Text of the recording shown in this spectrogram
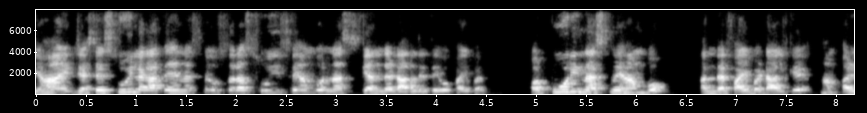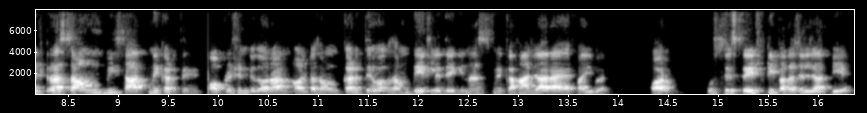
यहाँ जैसे सुई लगाते हैं नस में, उस तरह सुई से हम वो नस के अंदर डाल देते हैं वो फाइबर। और पूरी नस में हम वो अंदर फाइबर डाल के हम अल्ट्रासाउंड भी साथ में करते हैं। ऑपरेशन के दौरान अल्ट्रासाउंड करते वक्त हम देख लेते हैं कि नस में कहाँ जा रहा है फाइबर और उससे सेफ्टी पता चल जाती है।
